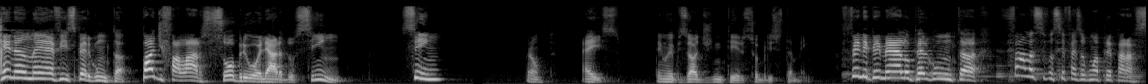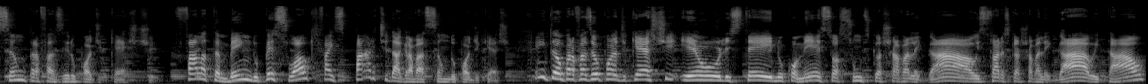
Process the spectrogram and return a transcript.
Renan Neves pergunta: pode falar sobre o olhar do sim? Sim. Pronto, é isso. Tem um episódio inteiro sobre isso também. Felipe Melo pergunta: fala se você faz alguma preparação para fazer o podcast. Fala também do pessoal que faz parte da gravação do podcast. Então, para fazer o podcast, eu listei no começo assuntos que eu achava legal, histórias que eu achava legal e tal.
